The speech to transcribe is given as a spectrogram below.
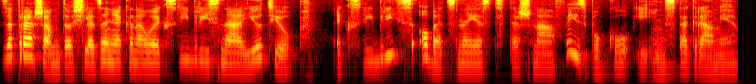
Zapraszam do śledzenia kanału Exlibris na YouTube. Exlibris obecny jest też na Facebooku i Instagramie.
